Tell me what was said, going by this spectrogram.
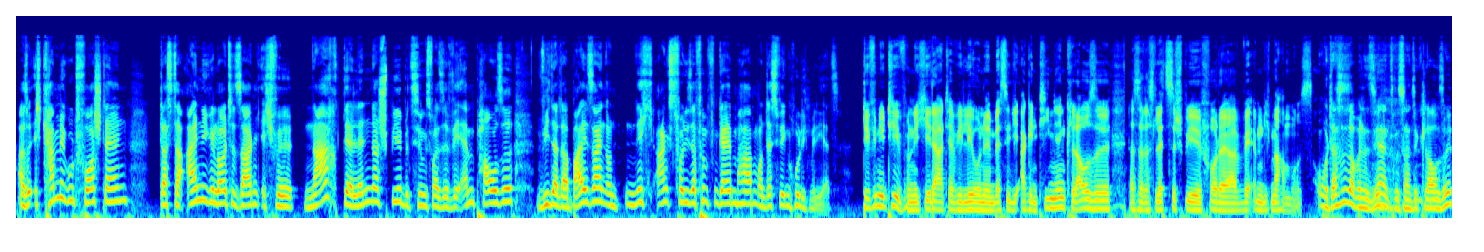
Also ich kann mir gut vorstellen, dass da einige Leute sagen, ich will nach der Länderspiel- bzw. WM-Pause wieder dabei sein und nicht Angst vor dieser fünften Gelben haben und deswegen hole ich mir die jetzt. Definitiv. Und nicht jeder hat ja wie Lionel Messi die Argentinien-Klausel, dass er das letzte Spiel vor der WM nicht machen muss. Oh, das ist aber eine sehr interessante Klausel.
